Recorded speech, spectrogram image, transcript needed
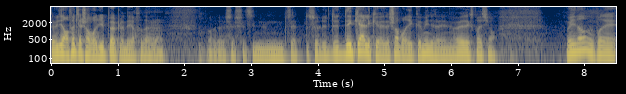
Ça veut dire en fait la Chambre du peuple, d'ailleurs. Euh, ce- décalque de Chambre des communes c'est une mauvaise expression. Oui, non, vous prenez.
